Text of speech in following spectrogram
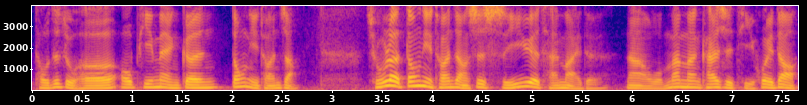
投资组合 OP Man 跟东尼团长。除了东尼团长是十一月才买的，那我慢慢开始体会到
